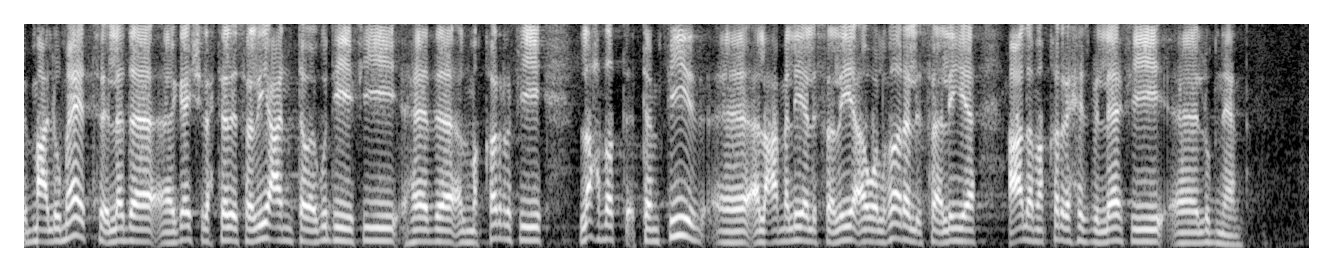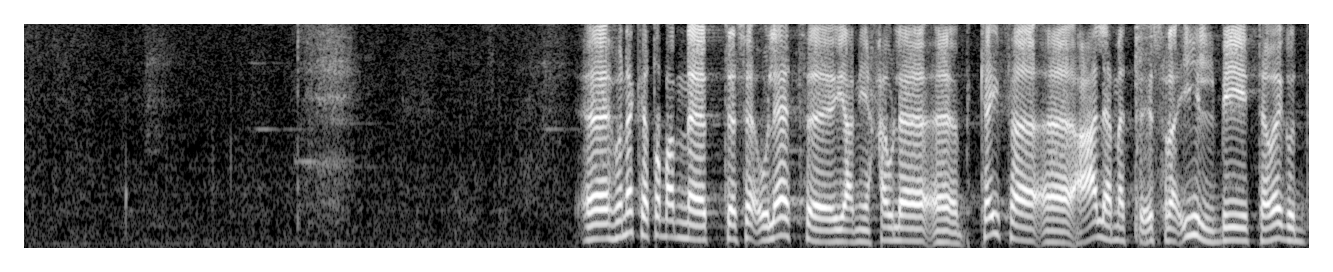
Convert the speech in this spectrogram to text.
بمعلومات لدى جيش الاحتلال الإسرائيلي عن تواجده في هذا المقر في لحظة تنفيذ العملية الإسرائيلية أو الغارة الإسرائيلية على مقر حزب الله في لبنان. هناك طبعا تساؤلات يعني حول كيف علمت إسرائيل بتواجد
